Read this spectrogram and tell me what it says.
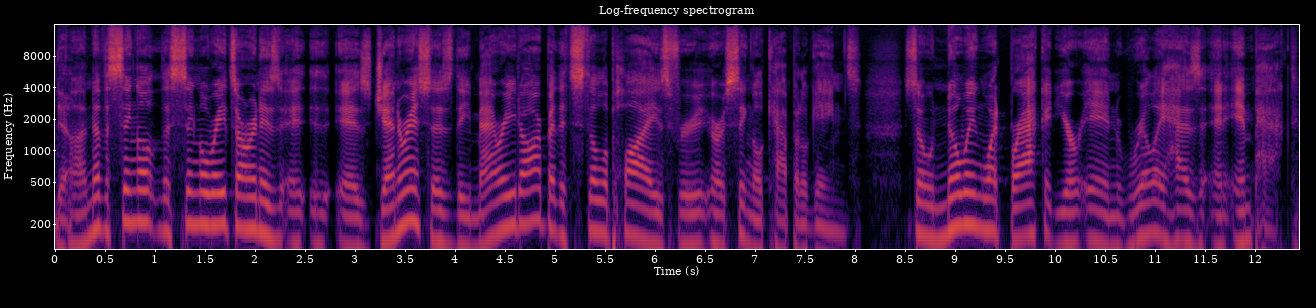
Yeah. Uh, now the single the single rates aren't as, as, as generous as the married are, but it still applies for your single capital gains. So knowing what bracket you're in really has an impact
